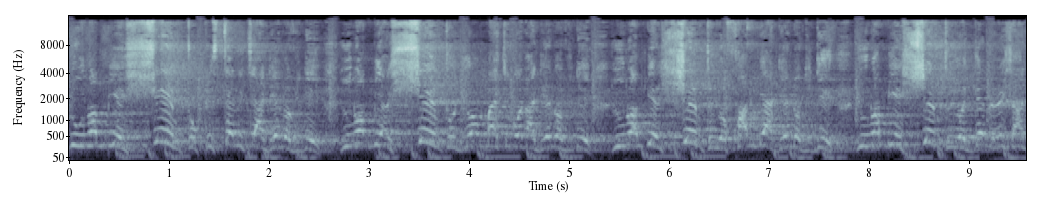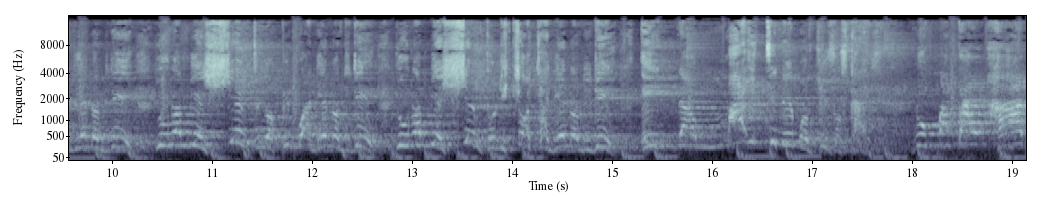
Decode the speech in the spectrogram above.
You will not be ashamed to Christianity at the end of the day. You will not be ashamed to the Almighty God at the end of the day. You will not be ashamed to your family at the end of the day. You will not be ashamed to your generation at the end of the day. You will not be ashamed to your people at the end of the day. You will not be ashamed to the church at the end of the day. In the mighty name of Jesus Christ, no matter how hard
